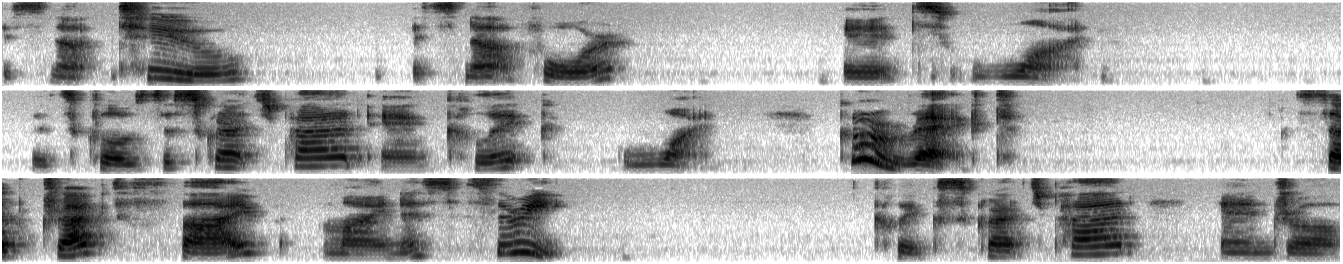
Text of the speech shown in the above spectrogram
It's not two. It's not four. It's one. Let's close the scratch pad and click one. Correct. Subtract 5 minus 3 click scratch pad and draw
